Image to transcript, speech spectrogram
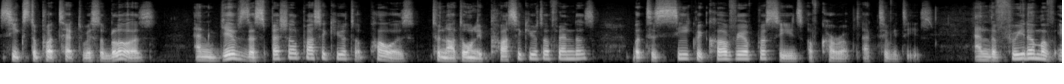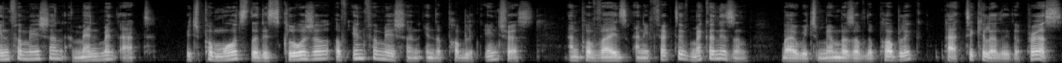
seeks to protect whistleblowers, and gives the special prosecutor powers to not only prosecute offenders, but to seek recovery of proceeds of corrupt activities. And the Freedom of Information Amendment Act, which promotes the disclosure of information in the public interest and provides an effective mechanism by which members of the public, particularly the press,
